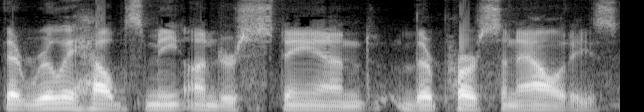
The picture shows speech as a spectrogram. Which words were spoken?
that really helps me understand their personalities,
